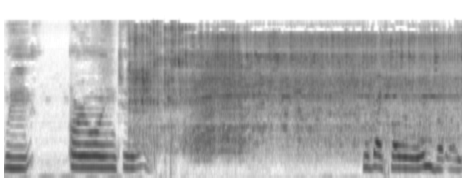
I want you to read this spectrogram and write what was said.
we are going to not that color win, but like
